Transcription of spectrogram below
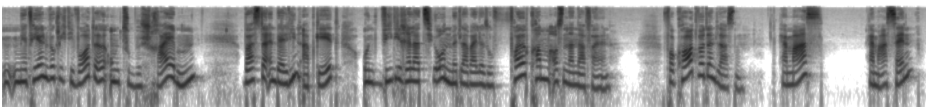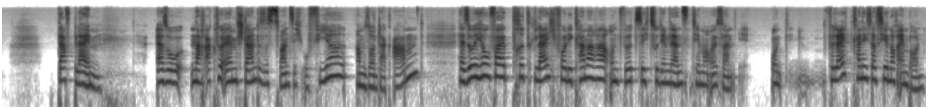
mir fehlen wirklich die Worte, um zu beschreiben, was da in Berlin abgeht und wie die Relationen mittlerweile so vollkommen auseinanderfallen. Frau Kort wird entlassen. Herr Maas, Herr Maaßen darf bleiben. Also nach aktuellem Stand ist es 20.04 Uhr am Sonntagabend. Herr Seehofer tritt gleich vor die Kamera und wird sich zu dem ganzen Thema äußern. Und vielleicht kann ich das hier noch einbauen.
